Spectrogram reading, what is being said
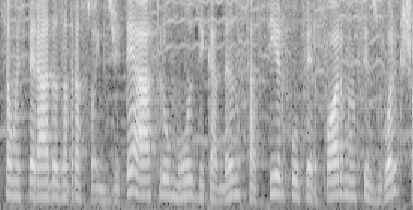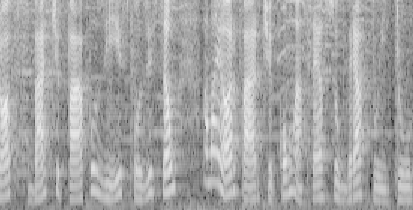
São esperadas atrações de teatro, música, dança, circo, performances, workshops, bate-papos e exposição, a maior parte com acesso gratuito.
